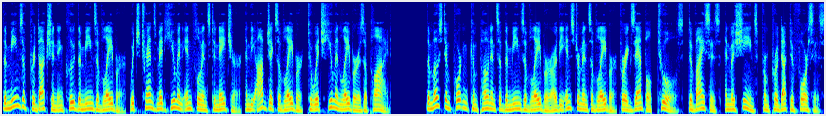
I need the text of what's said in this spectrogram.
The means of production include the means of labor, which transmit human influence to nature, and the objects of labor, to which human labor is applied. The most important components of the means of labor are the instruments of labor for example, tools, devices, and machines, from productive forces.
